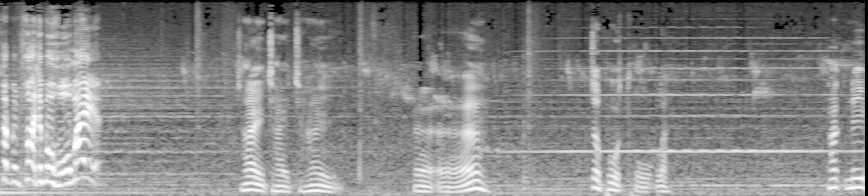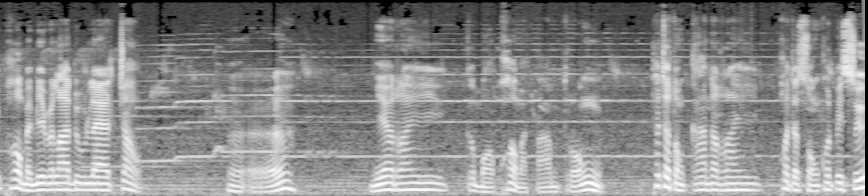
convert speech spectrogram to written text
ถ้าเป็นพ่อจะโมโหไหมอะใช่ใช่ใช่เออเออเจ้าพูดถูกละ พักนี้พ่อไม่มีเวลาดูแลเจ้า เออเออมีอะไรก็บอกพ่อมาตามตรง ถ้าเจ้าต้องการอะไร พ่อจะส่งคนไปซื้อ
